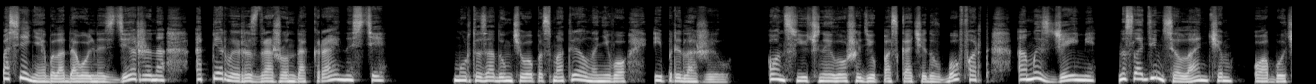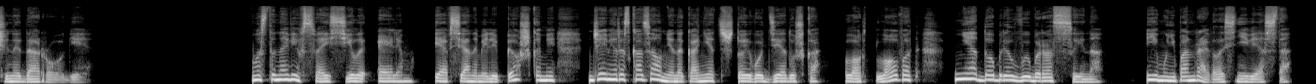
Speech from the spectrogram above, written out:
последняя была довольно сдержана, а первый раздражен до крайности — Мурта задумчиво посмотрел на него и предложил. Он с ючной лошадью поскачет в Бофорт, а мы с Джейми насладимся ланчем у обочины дороги. Восстановив свои силы элем и овсяными лепешками, Джейми рассказал мне, наконец, что его дедушка, лорд Ловат, не одобрил выбора сына. Ему не понравилась невеста,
